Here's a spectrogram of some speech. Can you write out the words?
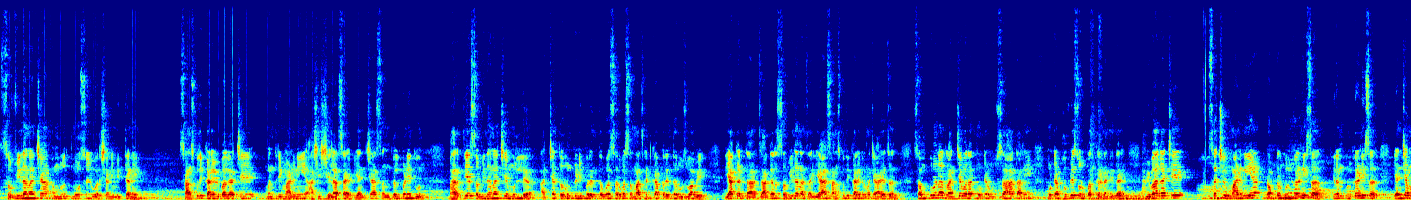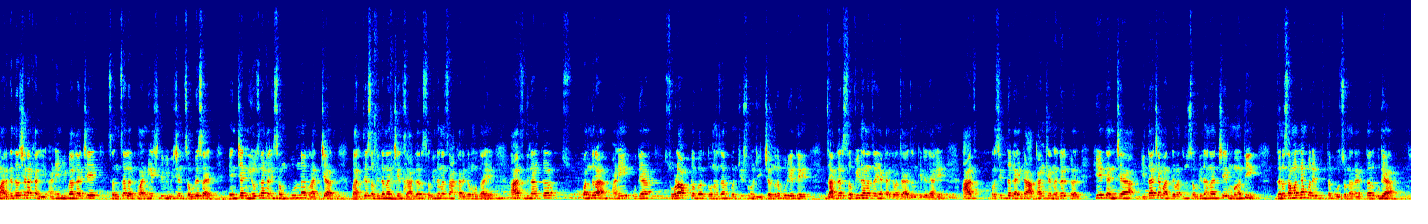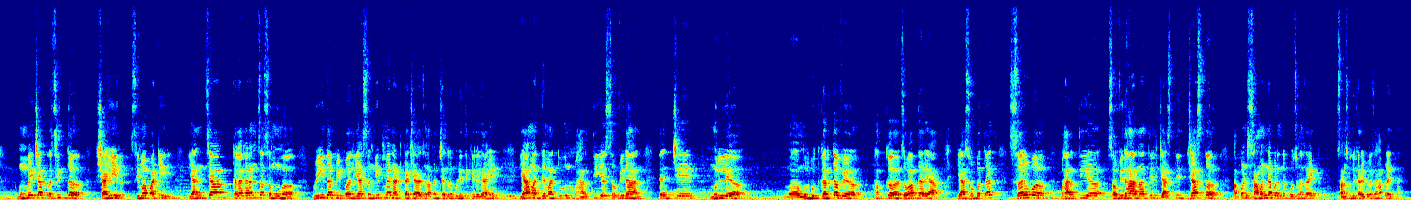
संविधानाच्या अमृत महोत्सवी वर्षानिमित्ताने सांस्कृतिक कार्य विभागाचे मंत्री माननीय आशिष शेलार साहेब यांच्या संकल्पनेतून भारतीय संविधानाचे मूल्य आजच्या तरुण पिढीपर्यंत व सर्व समाज घटकापर्यंत रुजवावे याकरता जागर संविधानाचा या सांस्कृतिक कार्यक्रमाचे आयोजन संपूर्ण राज्यभरात मोठ्या उत्साहात आणि मोठ्या भव्य स्वरूपात करण्यात येत आहे. विभागाचे सचिव माननीय doctor Kulkarni sir Kiran Kulkarni sir यांच्या मार्गदर्शनाखाली आणि विभागाचे संचालक माननीय श्री विभीषण चौरे साहेब यांच्या नियोजनाखाली संपूर्ण राज्यात भारतीय संविधानाचे जागर संविधानाचा हा कार्यक्रम होत आहे. आज दिनांक पंधरा आणि उद्या सोळा ऑक्टोबर दोन हजार पंचवीस रोजी चंद्रपूर येथे जागर संविधानाचं या कार्यक्रमाचे आयोजन केलेले आहे. आज प्रसिद्ध गायिका आकांक्षा नगरकर हे त्यांच्या गीताच्या माध्यमातून संविधानाचे महती जनसामान्यांपर्यंत पोहोचवणार आहेत. तर उद्या मुंबईच्या प्रसिद्ध शाहीर सीमा पाटील यांच्या कलाकारांचा समूह वी द पीपल या संगीतमय नाटकाचे आयोजन आपण चंद्रपूर येथे केलेले आहे. या माध्यमातून भारतीय संविधान त्यांचे मूल्य म- मूलभूत कर्तव्य हक्क जबाबदाऱ्या यासोबतच सर्व भारतीय संविधानातील जास्तीत जास्त आपण सामान्यापर्यंत पोहोचण्याचा एक सांस्कृतिक कार्यक्रमाचा हा प्रयत्न आहे.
